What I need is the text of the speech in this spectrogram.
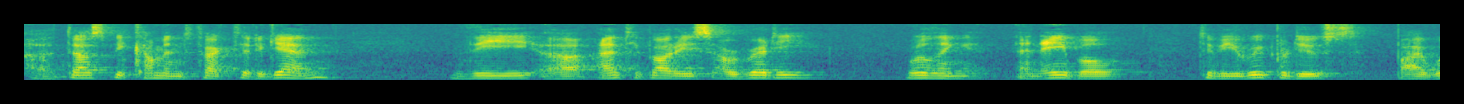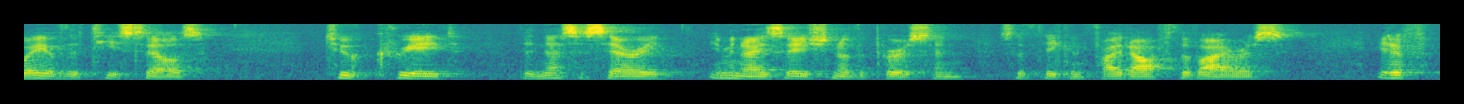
uh, does become infected again, the uh, antibodies are ready, willing, and able to be reproduced by way of the T cells to create the necessary immunization of the person so that they can fight off the virus if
